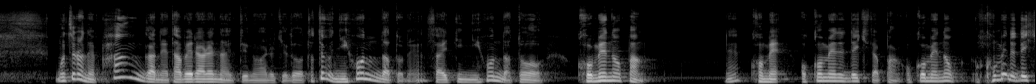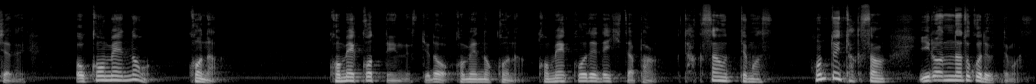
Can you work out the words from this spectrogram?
もちろんねパンがね食べられないっていうのはあるけど例えば日本だとね最近日本だと米のパン。ね米。お米でできたパン。お米のお米でできちゃない。お米の粉。米粉って言うんですけど米の粉。米粉でできたパン。たくさん売ってます。本当にたくさんいろんなとこで売ってます。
